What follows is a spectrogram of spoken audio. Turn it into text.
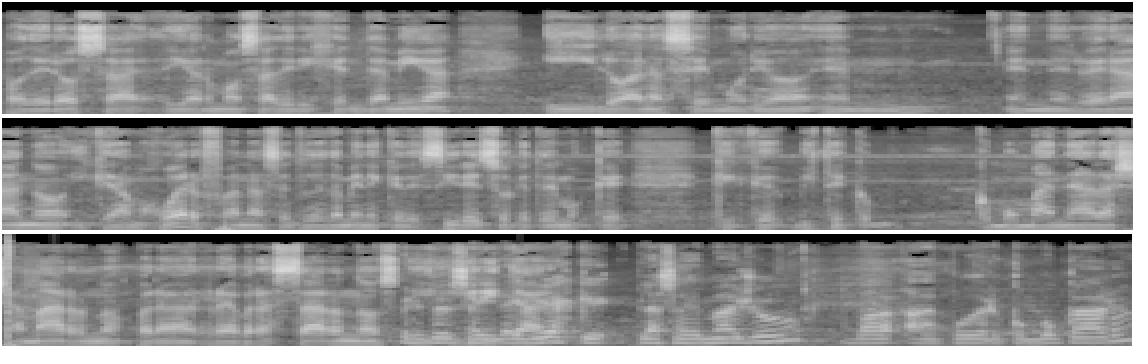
poderosa y hermosa dirigente amiga, y Loana se murió en, en el verano y quedamos huérfanas, entonces también hay que decir eso, que tenemos que, que, que viste, como manada llamarnos para reabrazarnos Pero entonces, La idea es que Plaza de Mayo va a poder convocar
